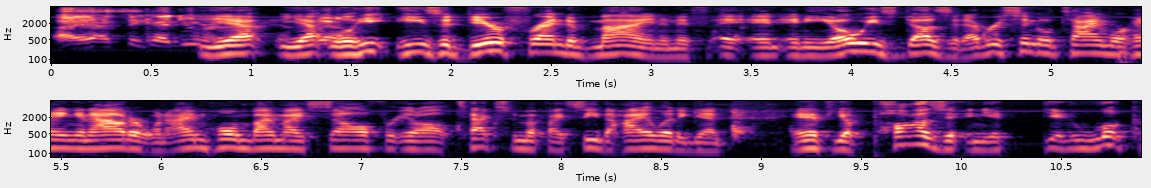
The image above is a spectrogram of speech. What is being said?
I, I, think I do. Yeah, yeah, yeah. Well, he, he's a dear friend of mine, and if and, and he always does it every single time we're hanging out or when I'm home by myself, or you know, I'll text him if I see the highlight again. And if you pause it and you, you look,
